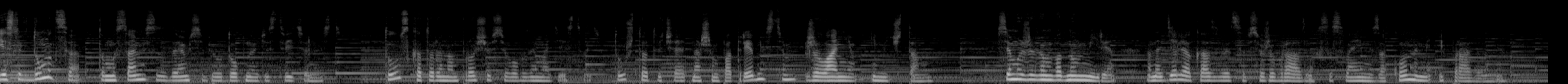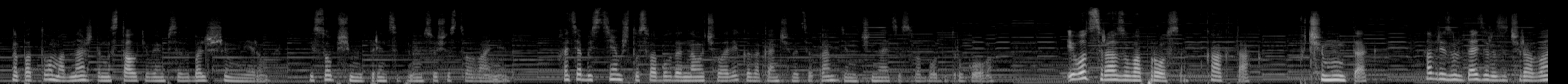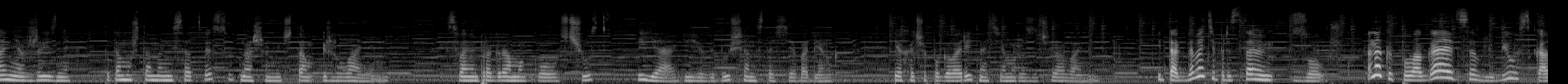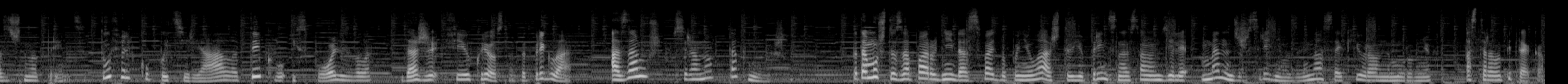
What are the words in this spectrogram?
Если вдуматься, то мы сами создаем себе удобную действительность. Ту, с которой нам проще всего взаимодействовать. Ту, что отвечает нашим потребностям, желаниям и мечтам. Все мы живем в одном мире, а на деле оказывается все же в разных, со своими законами и правилами. Но потом, однажды мы сталкиваемся с большим миром и с общими принципами существования. Хотя бы с тем, что свобода одного человека заканчивается там, где начинается свобода другого. И вот сразу вопросы. Как так? Почему так? А в результате разочарования в жизни, потому что она не соответствует нашим мечтам и желаниям. С вами программа «Голос чувств» и я, ее ведущая Анастасия Бабенко. Я хочу поговорить на тему разочарования. Итак, давайте представим Золушку. Она, как полагается, влюбилась в сказочного принца. Туфельку потеряла, тыкву использовала, даже фею крестную подпрягла. А замуж все равно так и не вышла. Потому что за пару дней до свадьбы поняла, что ее принц на самом деле менеджер среднего звена с IQ равным уровню астралопитека.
